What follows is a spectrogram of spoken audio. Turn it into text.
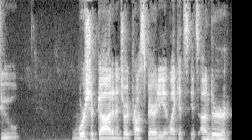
to worship God and enjoy prosperity and like it's it's under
